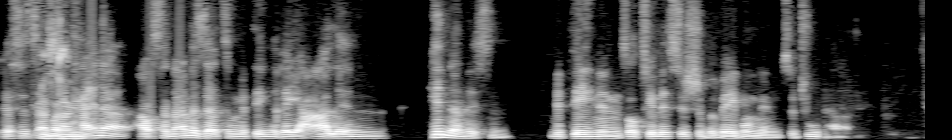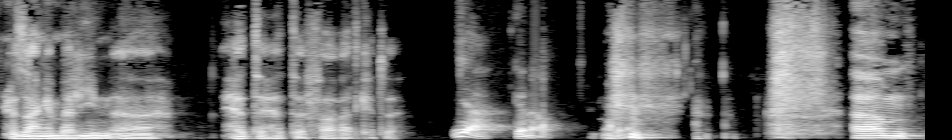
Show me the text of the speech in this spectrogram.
Das ist aber sagen, keine Auseinandersetzung mit den realen Hindernissen, mit denen sozialistische Bewegungen zu tun haben. Wir sagen in Berlin äh, hätte, hätte, Fahrradkette. Ja, genau. genau. ähm,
